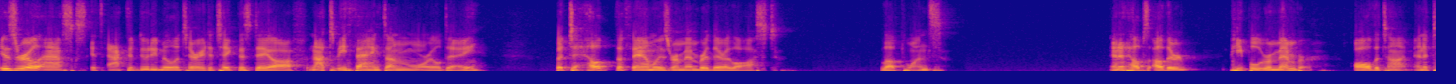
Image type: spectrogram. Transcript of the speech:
Israel asks its active duty military to take this day off, not to be thanked on Memorial Day, but to help the families remember their lost loved ones. And it helps other people remember all the time. And it,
